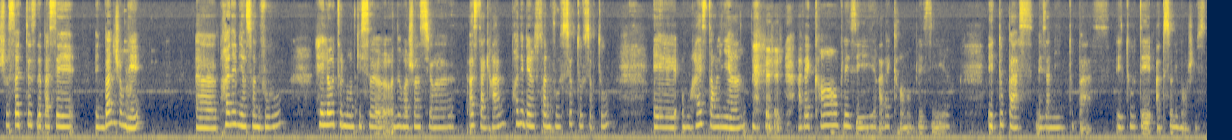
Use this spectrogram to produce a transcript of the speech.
je vous souhaite tous de passer une bonne journée, euh, prenez bien soin de vous, hello tout le monde qui se, nous rejoint sur... Euh, Instagram. Prenez bien soin de vous, surtout, surtout. Et on reste en lien avec grand plaisir, avec grand plaisir. Et tout passe, mes amis, tout passe. Et tout est absolument juste.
